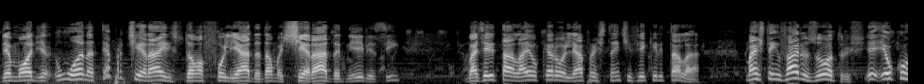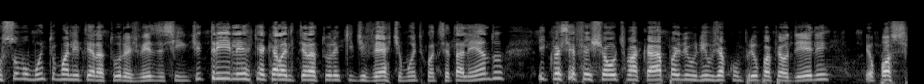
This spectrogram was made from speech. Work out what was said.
demore um ano até pra tirar isso, dar uma folhada, dar uma cheirada nele, assim, mas ele tá lá, eu quero olhar pra estante e ver que ele tá lá. Mas tem vários outros. Eu, consumo muito uma literatura, às vezes, assim, de thriller, que é aquela literatura que diverte muito quando você tá lendo, e que você fechou a última capa, ele, o livro já cumpriu o papel dele, eu posso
